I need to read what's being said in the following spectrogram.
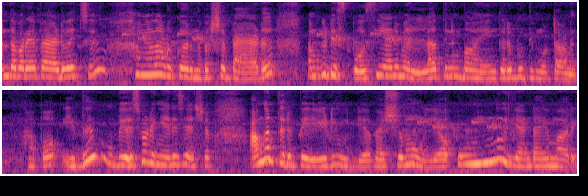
എന്താ പറയുക പാഡ് വെച്ച് അങ്ങനെ നടക്കുമായിരുന്നു പക്ഷേ പാഡ് നമുക്ക് ഡിസ്പോസ് ചെയ്യാനും എല്ലാത്തിനും ഭയങ്കര ബുദ്ധിമുട്ടാണ്. അപ്പോൾ ഇത് ഉപയോഗിച്ച് തുടങ്ങിയതിന് ശേഷം അങ്ങനത്തെ ഒരു പേടിയും ഇല്ല വിഷമവും ഇല്ല ഒന്നും ഇല്ലാണ്ടായി മാറി.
